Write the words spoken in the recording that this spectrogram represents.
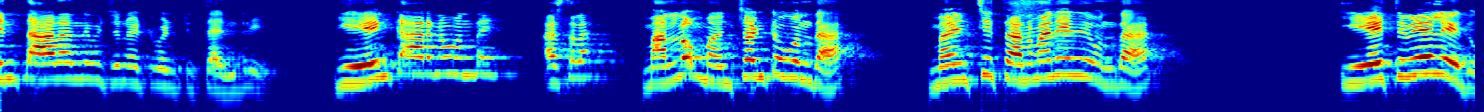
ఇంత ఆనందించినటువంటి తండ్రి ఏం కారణం ఉంది? అసలు మనలో మంచి అంటూ ఉందా? మంచితనం అనేది ఉందా? ఏతువే లేదు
